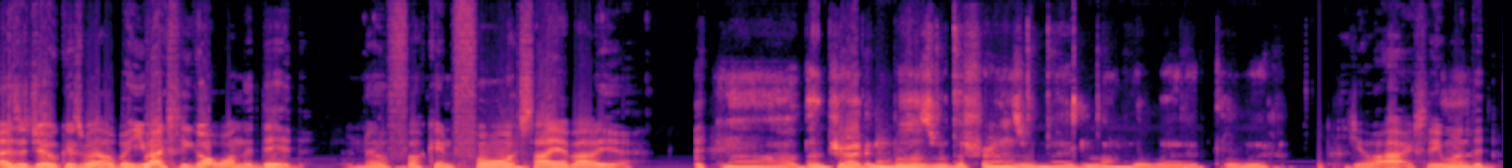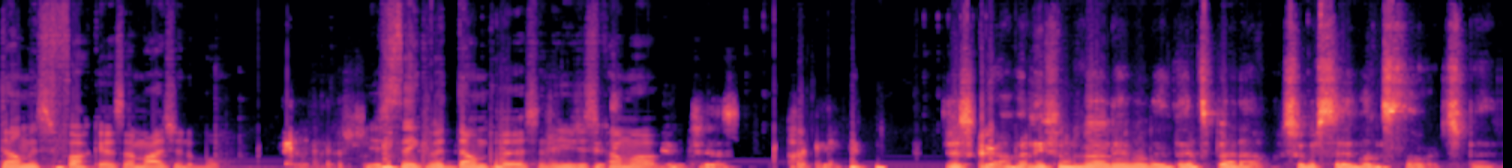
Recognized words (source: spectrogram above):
As a joke as well, but you actually got one that did. No fucking foresight about you. No, the Dragon Balls were the friends we made along the way. The. You are actually one of the dumbest fuckers imaginable. You just think of a dumb person and you just come up. It just fucking Just grab anything valuable. It, it's better. So we save on storage space.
